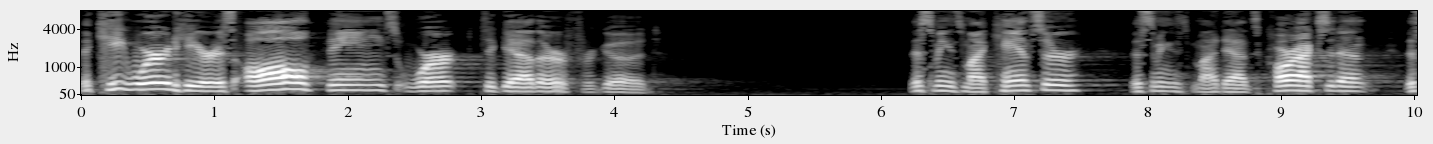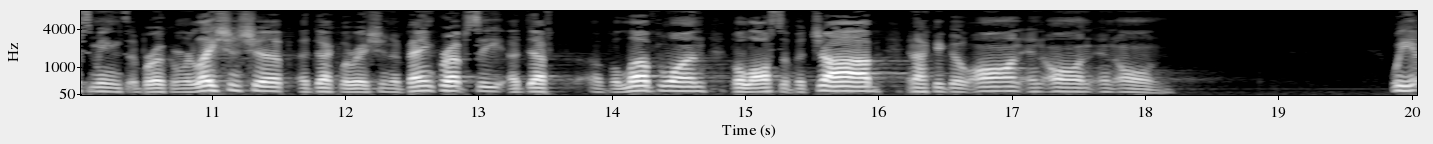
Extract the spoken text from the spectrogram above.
The key word here is all things work together for good. This means my cancer. This means my dad's car accident. This means a broken relationship, a declaration of bankruptcy, a death of a loved one, the loss of a job, and I could go on and on and on. We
